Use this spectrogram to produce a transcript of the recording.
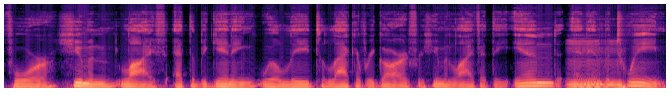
for human life at the beginning will lead to lack of regard for human life at the end mm-hmm. and in mm-hmm. between,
